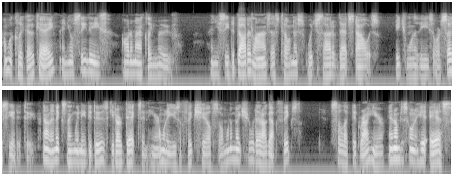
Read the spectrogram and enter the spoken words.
I'm going to click OK. And you'll see these automatically move. And you see the dotted lines. That's telling us which side of that stile is each one of these are associated to. Now the next thing we need to do is get our decks in here. I want to use a fixed shelf, so I want to make sure that I got fixed selected right here and I'm just going to hit S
